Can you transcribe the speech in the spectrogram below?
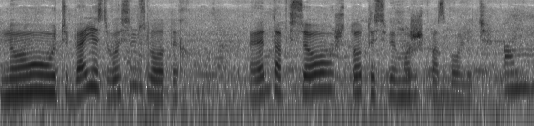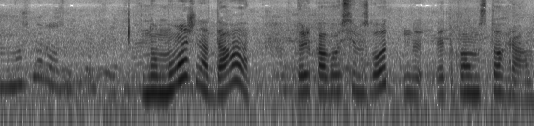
Ну, у тебя есть 8 злотых. Это все, что ты себе можешь позволить. А можно разных? Ну, можно, да. Только 8 злот, ну, это, по-моему, 100 грамм.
